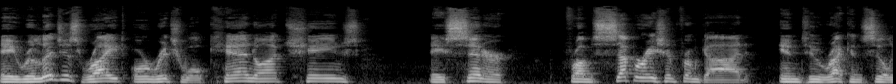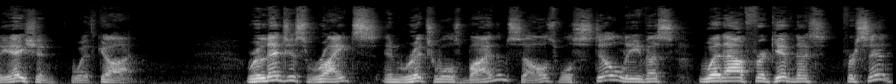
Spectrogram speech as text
A religious rite or ritual cannot change a sinner from separation from God into reconciliation with God. Religious rites and rituals by themselves will still leave us without forgiveness for sin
